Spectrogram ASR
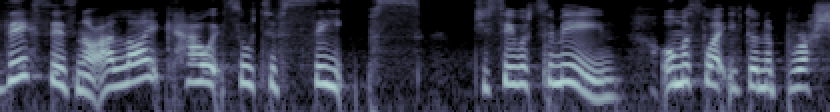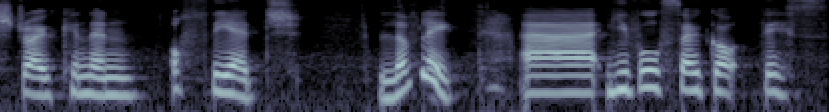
This is not, I like how it sort of seeps. Do you see what I mean? Almost like you've done a brush stroke and then off the edge. Lovely. Uh, you've also got this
